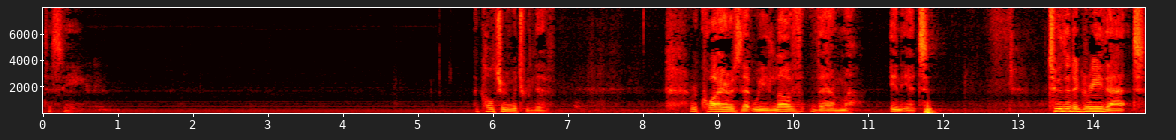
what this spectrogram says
to see. The culture in which we live requires that we love them in it to the degree that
